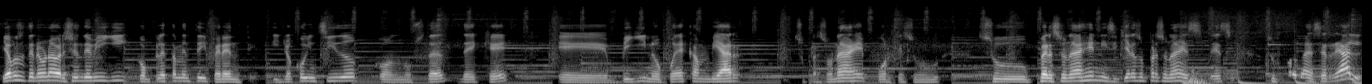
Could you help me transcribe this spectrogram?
íbamos a tener una versión de Biggie completamente diferente. Y yo coincido con usted de que eh, Biggie no puede cambiar su personaje porque su, su personaje ni siquiera es un personaje, es, su forma de ser real.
